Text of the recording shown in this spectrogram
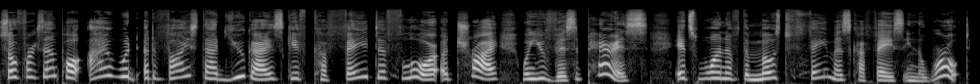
So for example, I would advise that you guys give Café de Flore a try when you visit Paris. It's one of the most famous cafes in the world.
